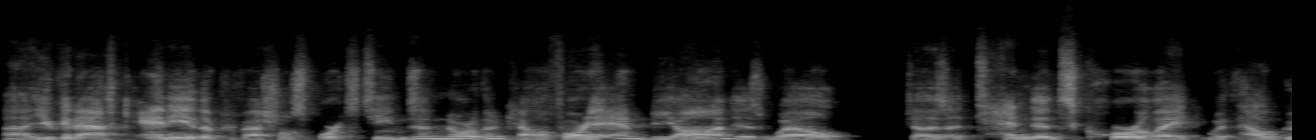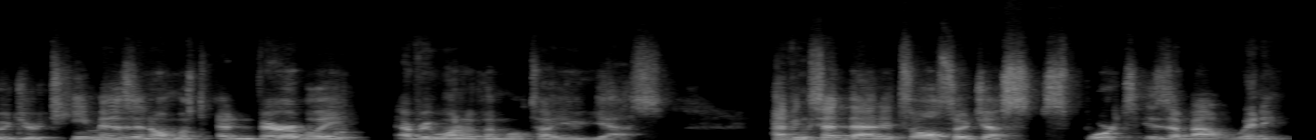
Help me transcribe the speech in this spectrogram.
Uh, you can ask any of the professional sports teams in Northern California and beyond as well. Does attendance correlate with how good your team is? And almost invariably, every one of them will tell you yes having said that, it's also just sports is about winning.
